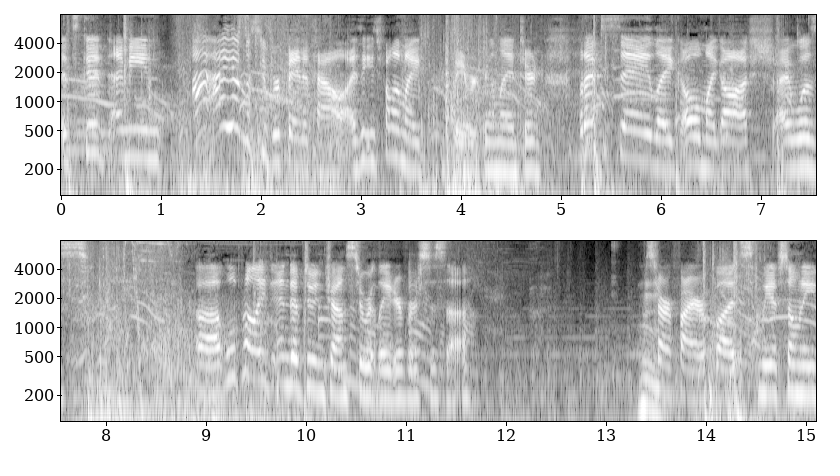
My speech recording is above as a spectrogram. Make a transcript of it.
It's good. I mean, I, I am a super fan of Hal. I think he's probably my favorite Green Lantern. But I have to say, like, oh my gosh, I was. Uh, we'll probably end up doing John Stewart later versus uh, Starfire. But we have so many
